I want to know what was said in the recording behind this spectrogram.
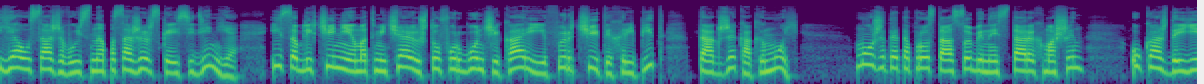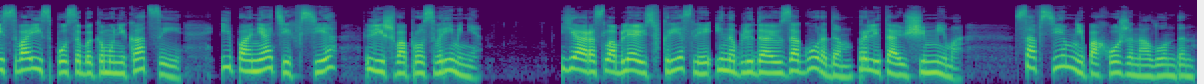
Я усаживаюсь на пассажирское сиденье и с облегчением отмечаю, что фургончик Арии фырчит и хрипит так же, как и мой. Может, это просто особенность старых машин — у каждой есть свои способы коммуникации, и понять их все — лишь вопрос времени. Я расслабляюсь в кресле и наблюдаю за городом, пролетающим мимо. Совсем не похоже на Лондон.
